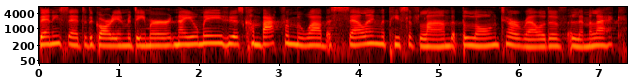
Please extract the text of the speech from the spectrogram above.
Then he said to the guardian redeemer, Naomi, who has come back from Moab, is selling the piece of land that belonged to her relative Elimelech.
